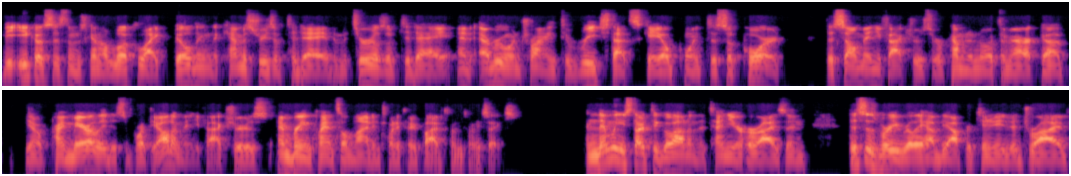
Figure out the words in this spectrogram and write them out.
the ecosystem is going to look like building the chemistries of today, the materials of today, and everyone trying to reach that scale point to support the cell manufacturers who are coming to North America, you know, primarily to support the auto manufacturers and bringing plants online in 2025, 2026. And then when you start to go out on the 10 year horizon, this is where you really have the opportunity to drive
